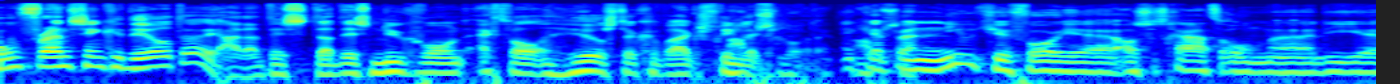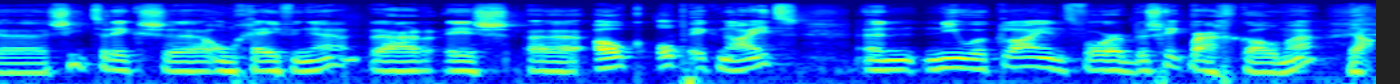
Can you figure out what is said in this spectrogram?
conferencing gedeelte, ja, dat is, dat is nu gewoon echt wel een heel stuk gebruikersvriendelijk geworden. Ik heb een nieuwtje voor je als het gaat om eh, die eh, Citrix-omgevingen. Daar is eh, ook op Ignite een nieuwe client voor beschikbaar gekomen. Ja.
